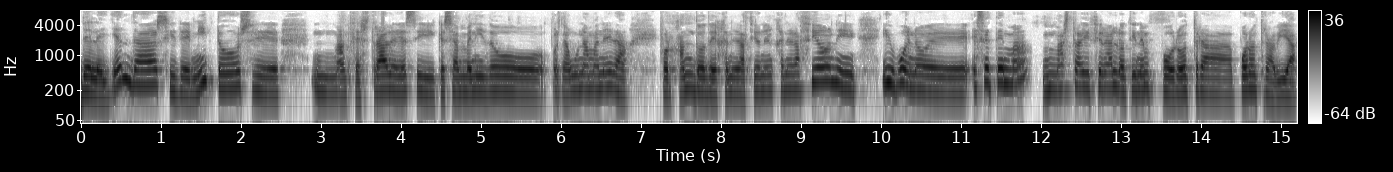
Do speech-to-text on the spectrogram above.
de leyendas y de mitos eh, mm, ancestrales y que se han venido pues de alguna manera forjando de generación en generación y, bueno eh, ese tema más tradicional lo tienen por otra por otra vía.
